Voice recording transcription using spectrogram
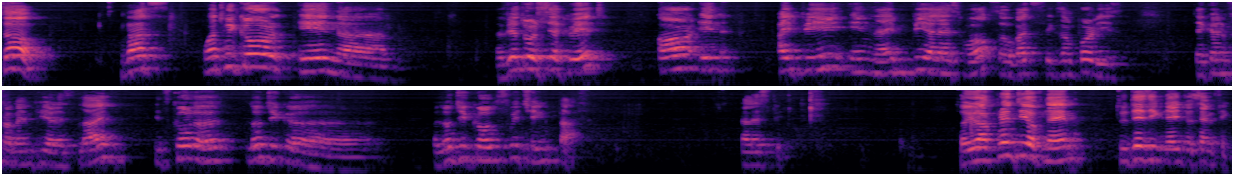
So, that's what we call in uh, a virtual circuit or in IP, in MPLS world. So that example is taken from MPLS slide. It's called a, logic, uh, a logical switching path, LSP. So you have plenty of names to designate the same thing.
